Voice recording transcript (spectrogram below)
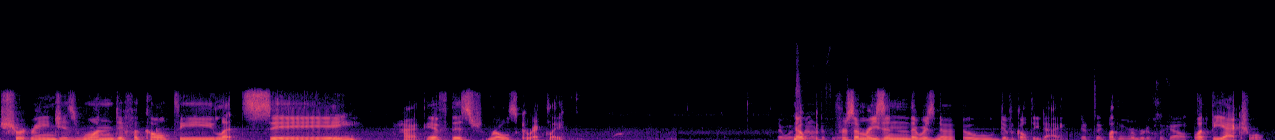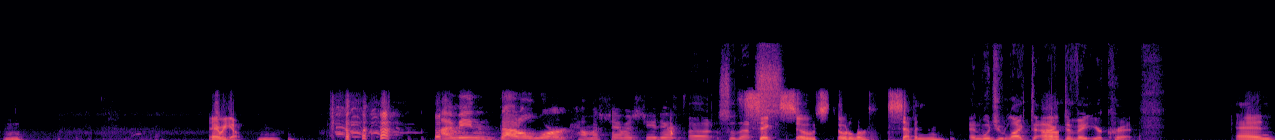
short range is one difficulty. Let's see if this rolls correctly. There was Nope. no. For some reason, there was no difficulty die. You have to what- remember to click out. What the actual? Hmm. There we go. I mean, that'll work. How much damage do you do? Uh, so that's Six, so total of seven. And would you like to Uh, activate your crit? And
